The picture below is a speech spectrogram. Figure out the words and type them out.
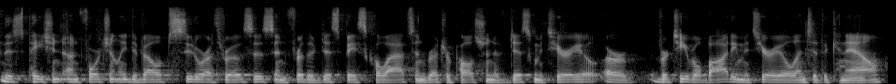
This patient unfortunately developed pseudoarthrosis and further disc space collapse and retropulsion of disc material or vertebral body material into the canal.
